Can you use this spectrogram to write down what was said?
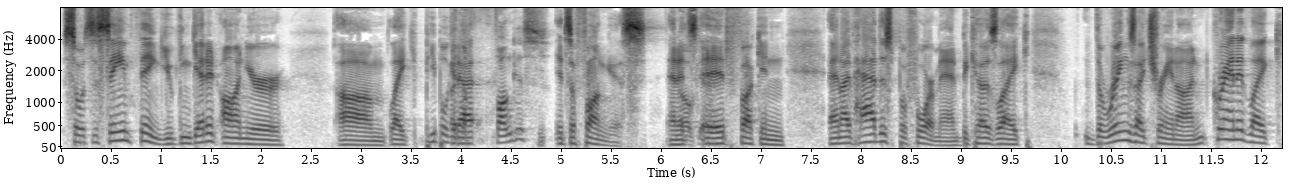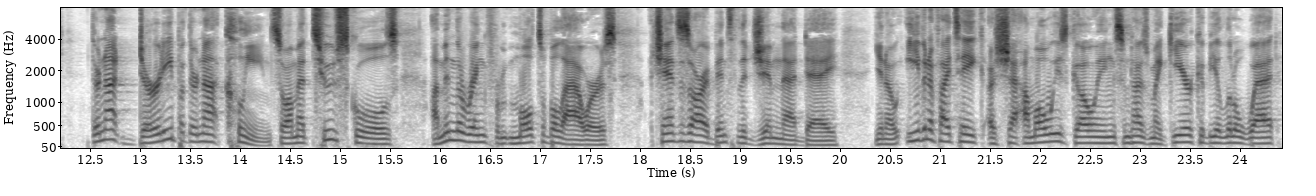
So it's the same thing. You can get it on your um like people get Like a at fungus. It's a fungus, and it's Okay. it fucking. And I've had this before, man, because like the rings I train on, granted, like they're not dirty, but they're not clean. So I'm at two schools. I'm in the ring for multiple hours. Chances are I've been to the gym that day. You know, even if I take a shot, I'm always going. Sometimes my gear could be a little wet.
